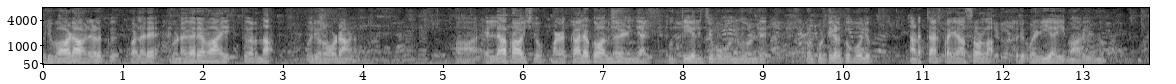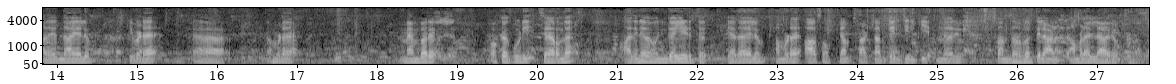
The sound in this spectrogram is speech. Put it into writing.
ഒരുപാട് ആളുകൾക്ക് വളരെ ഗുണകരമായി തീർന്ന ഒരു റോഡാണ്. എല്ലാ പ്രാവശ്യവും മഴക്കാലമൊക്കെ വന്നു കഴിഞ്ഞാൽ കുത്തിയൊലിച്ചു പോകുന്നതുകൊണ്ട് ഇപ്പോൾ കുട്ടികൾക്ക് പോലും നടക്കാൻ പ്രയാസമുള്ള ഒരു വഴിയായി മാറിയിരുന്നു. അതെന്തായാലും ഇവിടെ നമ്മുടെ മെമ്പർ ഒക്കെ കൂടി ചേർന്ന് അതിന് മുൻകൈയെടുത്ത് ഏതായാലും നമ്മുടെ ആ സ്വപ്നം സാക്ഷാത്കരിച്ചിരിക്കുക എന്നൊരു സന്ദർഭത്തിലാണ് നമ്മളെല്ലാവരും ഉള്ളത്.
